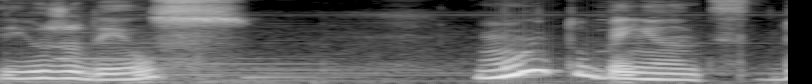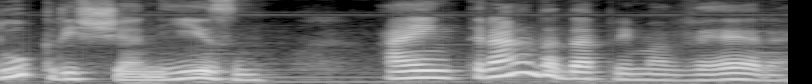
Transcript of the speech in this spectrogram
e os judeus? Muito bem antes do cristianismo, a entrada da primavera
